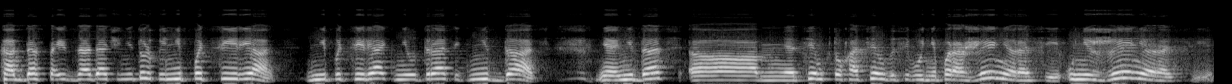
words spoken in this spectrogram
когда стоит задача не только не потерять, не потерять, не утратить, не дать, э, не дать э, тем, кто хотел бы сегодня поражения России, унижения России,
